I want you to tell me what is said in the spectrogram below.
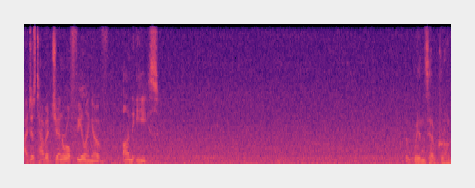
I just have a general feeling of unease. The winds have grown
